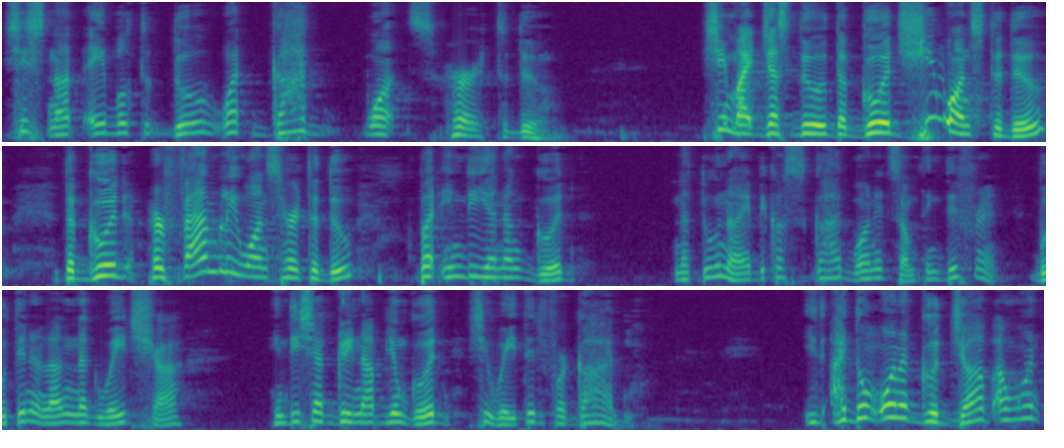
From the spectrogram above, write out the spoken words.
she's not able to do what God wants her to do. She might just do the good she wants to do, the good her family wants her to do, but hindi yan ang good na tunay because God wanted something different. Buti na lang nag-wait siya. Hindi siya grinab yung good. She waited for God. I don't want a good job. I want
